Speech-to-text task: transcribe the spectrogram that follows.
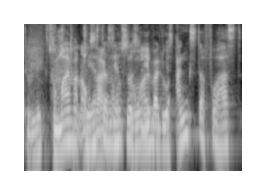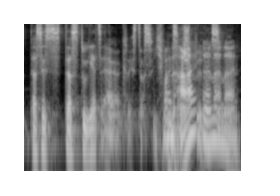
Du legst, Zumal du man auch sagen das muss, jetzt nochmal, Leben weil du Angst davor hast, dass, es, dass du jetzt Ärger kriegst. Das, ich weiß, ich Nein, nein, nein, nein.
